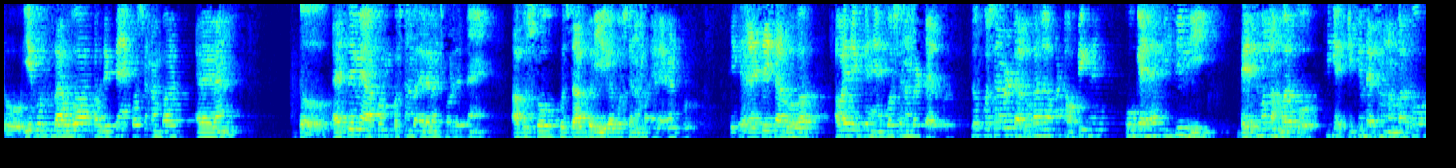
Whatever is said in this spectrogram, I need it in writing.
तो ये क्वेश्चन सॉल्व हुआ। अब देखते हैं क्वेश्चन नंबर इलेवन तो ऐसे में आपको हम क्वेश्चन नंबर इलेवन छोड़ देते हैं। आप उसको खुद सॉल्व करिएगा क्वेश्चन नंबर इलेवन को। ठीक है? ऐसे ही सॉल्व होगा। अब आइए देखते हैं क्वेश्चन नंबर ट्वेल्व तो क्वेश्चन नंबर ट्वेल्व का जो आपका टॉपिक है, वो क्या है? किसी भी डेसिमल नंबर को, ठीक है? किसी डेसिमल नंबर को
